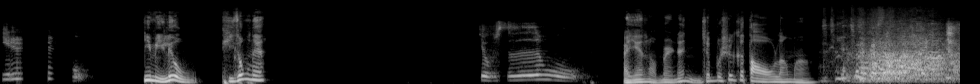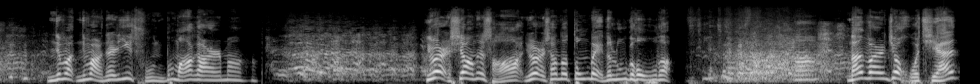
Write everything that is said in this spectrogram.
一六五一米六五，体重呢？九十五，哎呀，老妹儿，那你这不是个刀郎吗？你这往你往那儿一杵，你不麻杆儿吗？有点像那啥，有点像那东北那撸钩子啊，南方人叫火钳。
